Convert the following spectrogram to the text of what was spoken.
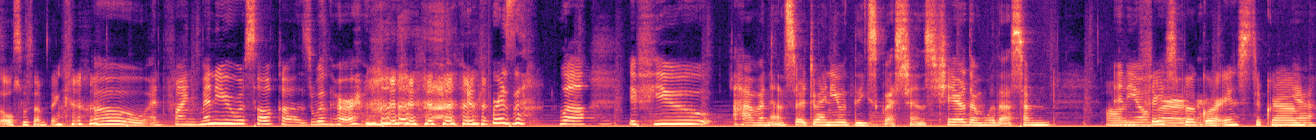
also something. oh, and find many Rusalkas with her in prison. Well, if you have an answer to any of these questions, share them with us on, On Facebook our, or Instagram Yeah.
